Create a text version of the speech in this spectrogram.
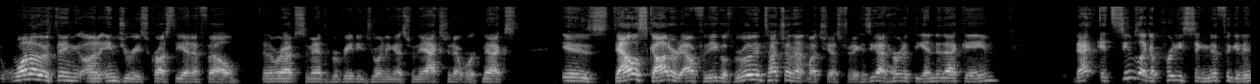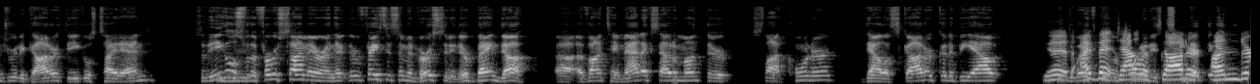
one other thing on injuries across the NFL, and then we're gonna have Samantha Previte joining us from the Action Network next. Is Dallas Goedert out for the Eagles? We really didn't touch on that much yesterday because he got hurt at the end of that game. That it seems like a pretty significant injury to Goedert, the Eagles' tight end. So the Eagles, mm-hmm. for the first time, Aaron, they're, they're facing some adversity. They're banged up. Uh, Avonte Maddox out a month. Their slot corner. Dallas Goedert going to be out. Good. I bet Dallas Goedert under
